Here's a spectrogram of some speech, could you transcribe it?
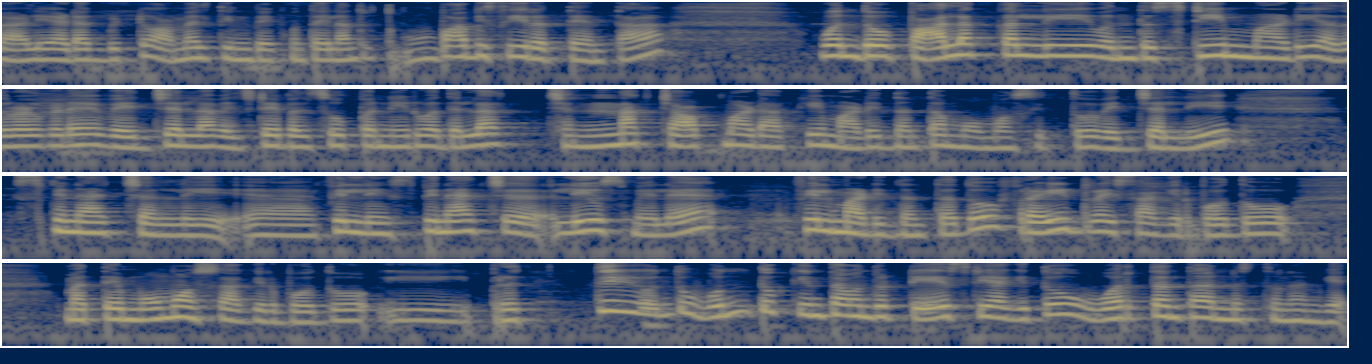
ಗಾಳಿ ಆಡಾಕ್ಬಿಟ್ಟು ಆಮೇಲೆ ತಿನ್ನಬೇಕು ಅಂತ, ಇಲ್ಲಾಂದ್ರೆ ತುಂಬ ಬಿಸಿ ಇರುತ್ತೆ ಅಂತ. ಒಂದು ಪಾಲಕ್ಕಲ್ಲಿ ಒಂದು ಸ್ಟೀಮ್ ಮಾಡಿ ಅದರೊಳಗಡೆ ವೆಜ್ ಎಲ್ಲ ವೆಜಿಟೇಬಲ್ಸು ಪನ್ನೀರು ಅದೆಲ್ಲ ಚೆನ್ನಾಗಿ ಚಾಪ್ ಮಾಡಿ ಹಾಕಿ ಮಾಡಿದ್ದಂಥ ಮೋಮೋಸ್ ಇತ್ತು ವೆಜ್ಜಲ್ಲಿ. ಸ್ಪಿನ್ಯಾಚಲ್ಲಿ ಫಿಲ್ಲಿ ಸ್ಪಿನ್ಯಾಚ್ ಲೀವ್ಸ್ ಮೇಲೆ ಫಿಲ್ ಮಾಡಿದ್ದಂಥದ್ದು ಫ್ರೈಡ್ ರೈಸ್ ಆಗಿರ್ಬೋದು, ಮತ್ತು ಮೋಮೋಸ್ ಆಗಿರ್ಬೋದು, ಈ ಪ್ರತಿಯೊಂದು ಒಂದಕ್ಕಿಂತ ಒಂದು ಟೇಸ್ಟಿಯಾಗಿತ್ತು ವರ್ತ್ ಅಂತ ಅನ್ನಿಸ್ತು ನನಗೆ.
